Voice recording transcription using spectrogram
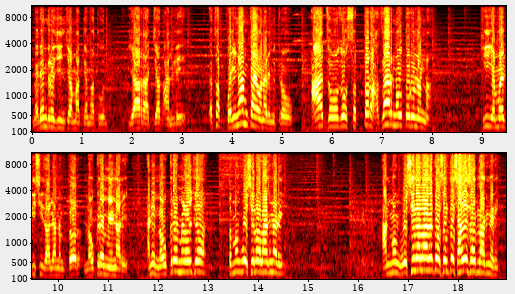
नरेंद्रजींच्या माध्यमातून या राज्यात आणले. याचा परिणाम काय होणार आहे मित्र आज जवळजवळ सत्तर हजार नवतरुणांना ही एम आय डी सी झाल्यानंतर नोकऱ्या मिळणार. आहे आणि नोकऱ्या मिळायच्या तर मग वशिला लागणार. आहे आणि मग वशिला लागत असेल तर सावेसाहेब लागणार. आहे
